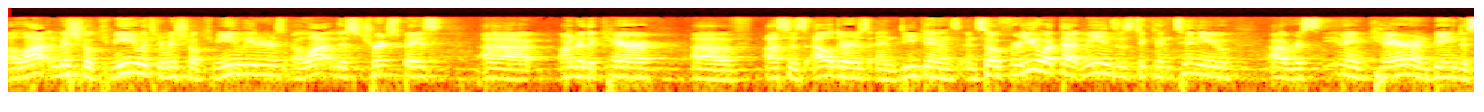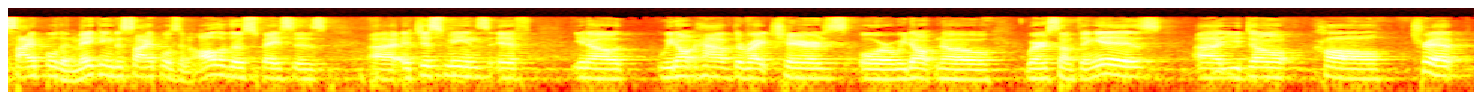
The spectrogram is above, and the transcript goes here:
a lot in missional community with your missional community leaders, a lot in this church space uh, under the care of us as elders and deacons. And so, for you, what that means is to continue uh, receiving care and being discipled and making disciples in all of those spaces. Uh, it just means if you know we don't have the right chairs or we don't know where something is, uh, you don't call Trip,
